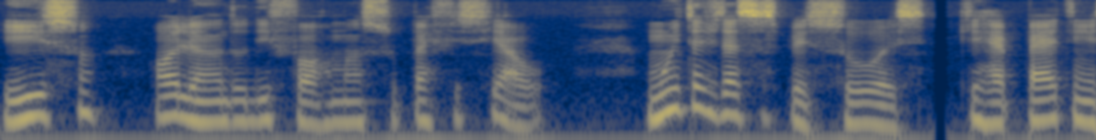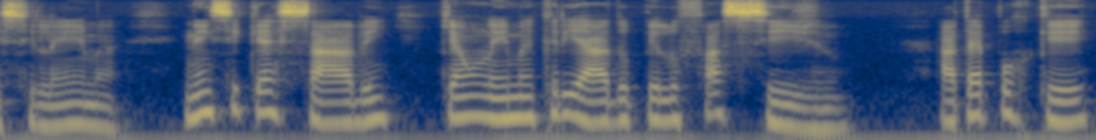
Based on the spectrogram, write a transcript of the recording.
Isso olhando de forma superficial. Muitas dessas pessoas que repetem esse lema nem sequer sabem que é um lema criado pelo fascismo, até porque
